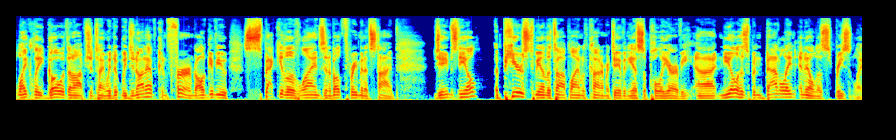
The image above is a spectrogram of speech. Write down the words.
likely go with an option time. We do, we do not have confirmed. I'll give you speculative lines in about three minutes' time. James Neal appears to be on the top line with Connor McDavid. Yes, Puljujarvi. Uh, Neal has been battling an illness recently.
